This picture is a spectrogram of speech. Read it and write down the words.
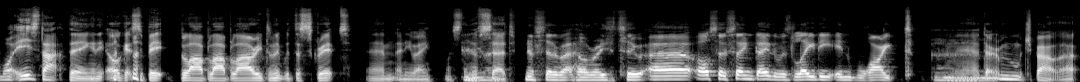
What is that thing? And it all gets a bit blah blah blah. He done it with the script. Um, anyway, that's enough said. Enough said about Hellraiser 2. Uh, also, same day there was Lady in White. Um, yeah, I don't remember much about that.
